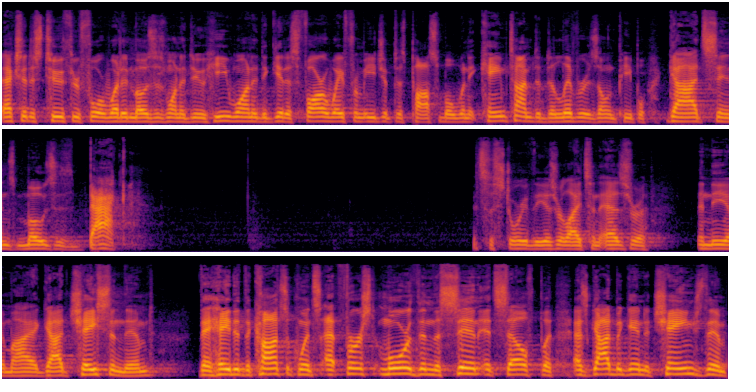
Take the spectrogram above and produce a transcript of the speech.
Exodus 2 through 4, what did Moses want to do? He wanted to get as far away from Egypt as possible. When it came time to deliver his own people, God sends Moses back. It's the story of the Israelites and Ezra and Nehemiah. God chastened them. They hated the consequence at first more than the sin itself, but as God began to change them,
